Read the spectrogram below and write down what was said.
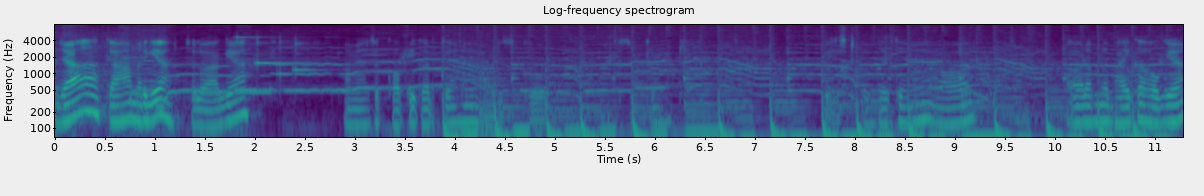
आजा कहाँ मर गया? चलो आ गया। हम यहाँ से कॉपी करते हैं और इसको देते हैं और और अपने भाई का हो गया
